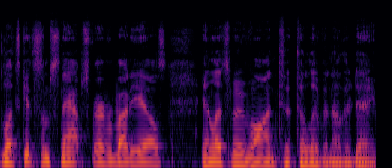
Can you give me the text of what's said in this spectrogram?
let's get some snaps for everybody else, and let's move on to, to live another day.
